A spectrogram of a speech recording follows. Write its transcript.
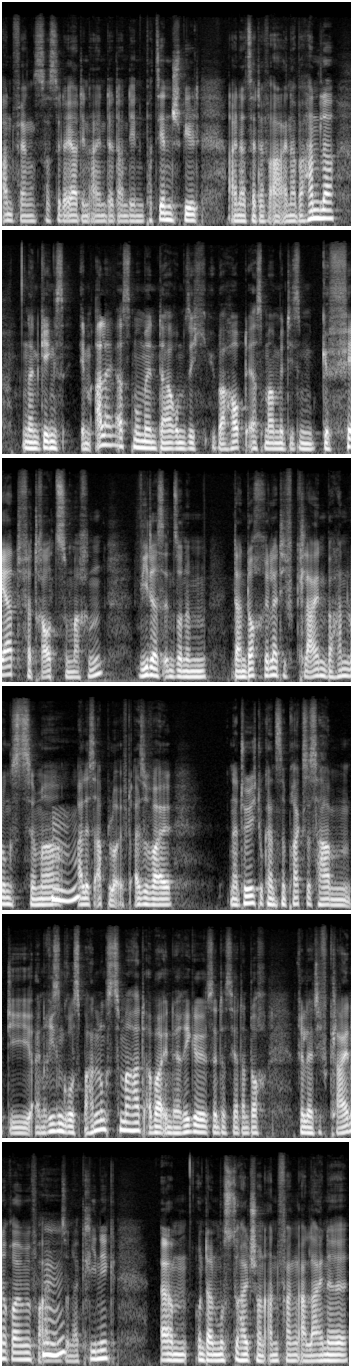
anfangs hast du da ja den einen, der dann den Patienten spielt, einer ZFA, einer Behandler. Und dann ging es im allerersten Moment darum, sich überhaupt erstmal mit diesem Gefährt vertraut zu machen, wie das in so einem dann doch relativ kleinen Behandlungszimmer alles abläuft. Also weil Natürlich, du kannst eine Praxis haben, die ein riesengroßes Behandlungszimmer hat, aber in der Regel sind das ja dann doch relativ kleine Räume, vor allem in so einer Klinik. Ähm, und dann musst du halt schon anfangen, alleine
